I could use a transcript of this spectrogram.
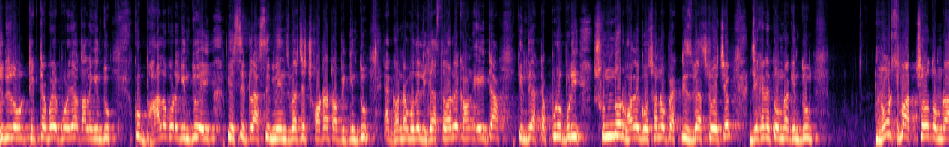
যদি তোমরা ঠিকঠাকভাবে পড়ে যাও, তাহলে কিন্তু খুব ভালো করে কিন্তু এই পিএসসি ক্লাসিক মেন্স ব্যাচে ছটা টপিক কিন্তু এক ঘণ্টার মধ্যে লিখে আসতে পারবে। কারণ এইটা কিন্তু একটা পুরোপুরি সুন্দরভাবে গোছানো প্র্যাকটিস ব্যাচ রয়েছে, যেখানে তোমরা কিন্তু নোটস পাচ্ছ, তোমরা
